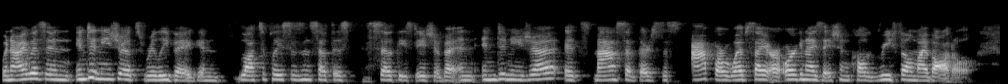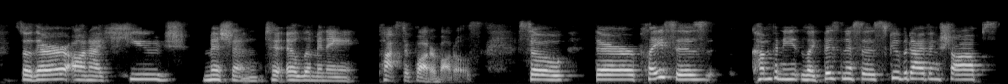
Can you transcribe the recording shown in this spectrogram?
when i was in indonesia it's really big and lots of places in southeast southeast asia but in indonesia it's massive. There's this app or website or organization called refill my bottle. So they're on a huge mission to eliminate plastic water bottles so there are places, companies like businesses, scuba diving shops,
